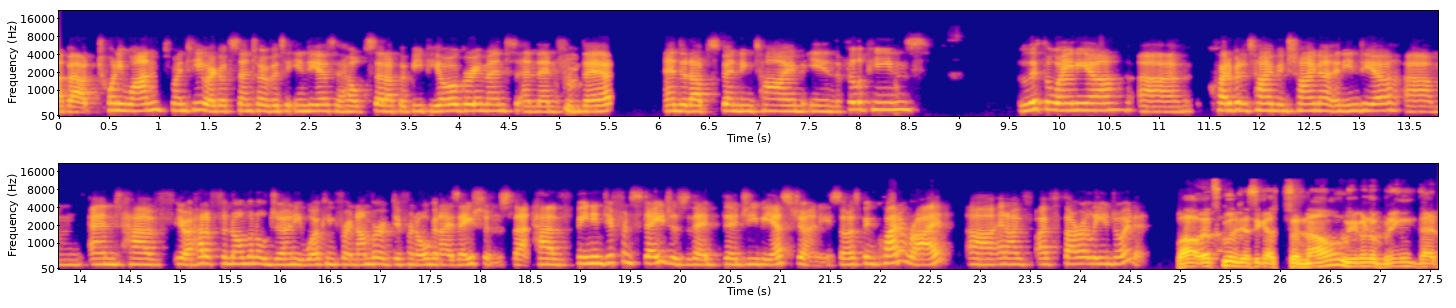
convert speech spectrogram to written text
about 21, 20. I got sent over to India to help set up a BPO agreement. And then from there, ended up spending time in the Philippines, Lithuania, uh, quite a bit of time in China and India, um, and have you know had a phenomenal journey working for a number of different organizations that have been in different stages of their their GBS journey. So it's been quite a ride, uh, and I've I've thoroughly enjoyed it. Wow, that's cool, Jessica. So now we're going to bring that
